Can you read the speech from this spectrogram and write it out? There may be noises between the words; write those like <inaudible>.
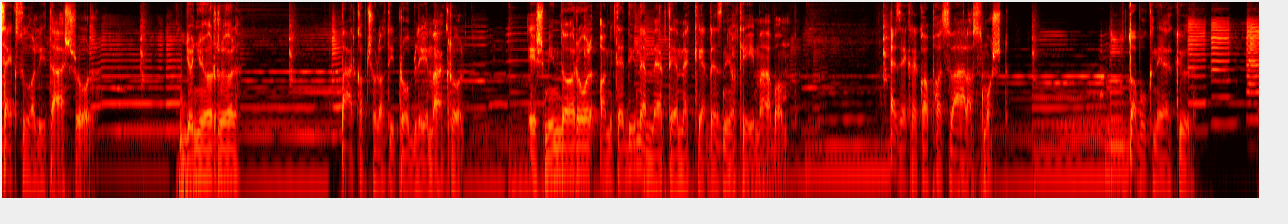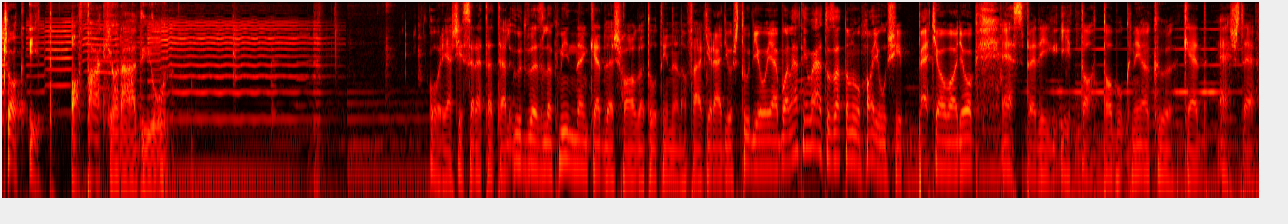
szexualitásról, gyönyörről, párkapcsolati problémákról, és mindarról, amit eddig nem mertél megkérdezni a témában. Ezekre kaphatsz választ most. Tabuk nélkül. Csak itt, a Fákja Rádión. Óriási szeretettel üdvözlök minden kedves hallgatót innen a Fákja Rádió stúdiójában. Látni változatlanul hajósi Petya vagyok, ez pedig itt a Tabuk nélkül ked este.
